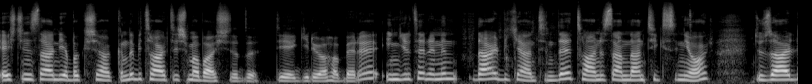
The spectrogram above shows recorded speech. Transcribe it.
eşcinselliğe bakışı hakkında bir tartışma başladı diye giriyor habere. İngiltere'nin Derby kentinde Tanrı senden tiksiniyor, düzel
